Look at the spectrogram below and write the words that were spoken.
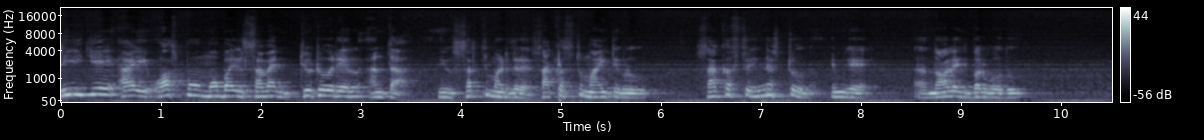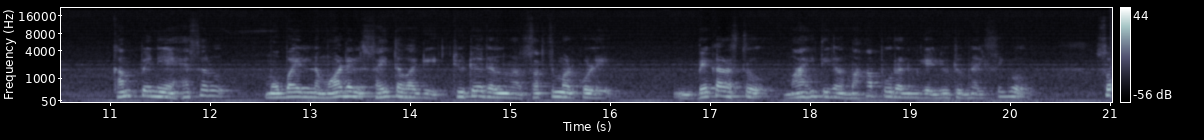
D J I Osmo mobile seven tutorial ಅಂತ ನೀವು ಸರ್ಚ್ ಮಾಡಿದರೆ ಸಾಕಷ್ಟು ಮಾಹಿತಿಗಳು, ಸಾಕಷ್ಟು ಇನ್ನಷ್ಟು ನಿಮಗೆ ನಾಲೆಜ್ ಬರ್ಬೋದು. ಕಂಪೆನಿಯ ಹೆಸರು ಮೊಬೈಲ್ನ ಮಾಡೆಲ್ ಸಹಿತವಾಗಿ ಟ್ಯೂಟೋರಿಯಲ್ನ ಸರ್ಚ್ ಮಾಡಿಕೊಳ್ಳಿ. ಬೇಕಾದಷ್ಟು ಮಾಹಿತಿಗಳ ಮಹಾಪೂರ ನಿಮಗೆ ಯೂಟ್ಯೂಬ್ನಲ್ಲಿ ಸಿಗ್ಬೋದು. So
